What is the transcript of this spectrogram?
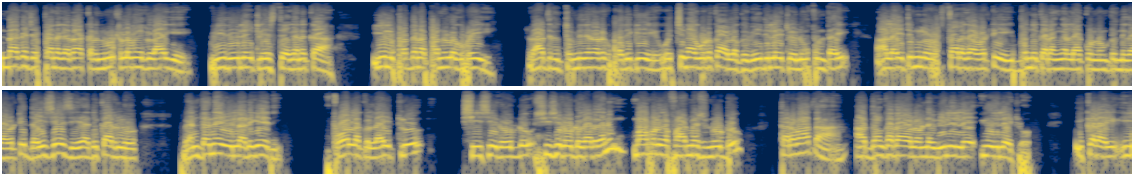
ఇందాక చెప్పాను కదా అక్కడ నూటల వేరు లాగి వీధి లైట్లు వేస్తే గనక వీళ్ళు పొద్దున పనులకు పోయి రాత్రి తొమ్మిదిన్నరకు పదికి వచ్చినా కూడా వాళ్ళకు వీధి లైట్లు వెలుగుతుంటాయి. ఆ లైటింగ్లు వస్తారు కాబట్టి ఇబ్బందికరంగా లేకుండా ఉంటుంది కాబట్టి దయచేసి అధికారులు వెంటనే వీళ్ళు అడిగేది. పోళ్ళకు లైట్లు సీసీ రోడ్డు సీసీ రోడ్డు కాదు కానీ మామూలుగా ఫార్మేషన్ రోడ్డు తర్వాత ఆ దొంగదావలో ఉండే వీధి వీధి లైట్లు. ఇక్కడ ఈ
